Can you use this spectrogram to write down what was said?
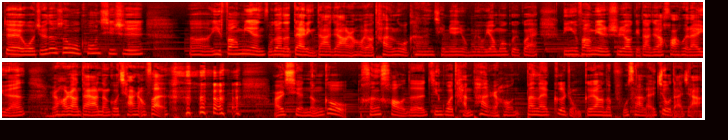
对我觉得孙悟空其实。嗯，一方面不断的带领大家，然后要探路，看看前面有没有妖魔鬼怪；另一方面是要给大家画回来圆，然后让大家能够恰上饭，而且能够很好的经过谈判，然后搬来各种各样的菩萨来救大家。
